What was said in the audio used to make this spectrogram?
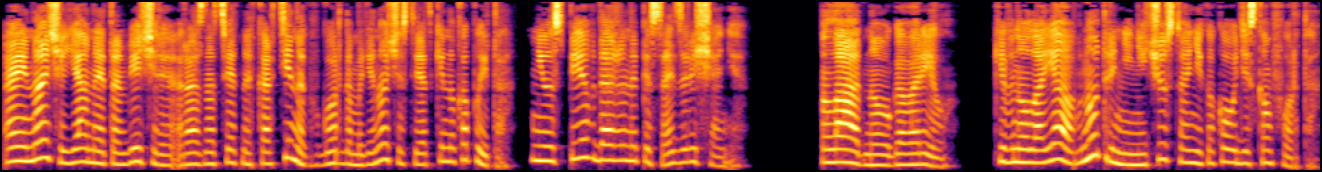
А иначе я на этом вечере разноцветных картинок в гордом одиночестве откину копыта, не успев даже написать завещание. «Ладно, уговорил», — кивнула я, внутренне не чувствуя никакого дискомфорта.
